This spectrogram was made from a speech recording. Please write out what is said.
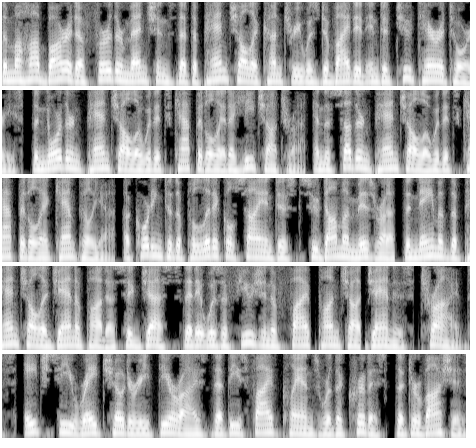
The Mahabharata further mentions that the Panchala country was divided into two territories, the northern Panchala with its capital at Ahichhatra, and the southern Panchala with its capital at Kampilya. According to the political scientist Sudama Misra, the name of the Panchala Janapada suggests that it was a fusion of five Pancha Janas tribes. H. C. Ray Chaudhuri theorized that these five clans were the Krivis, the Turvashas,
